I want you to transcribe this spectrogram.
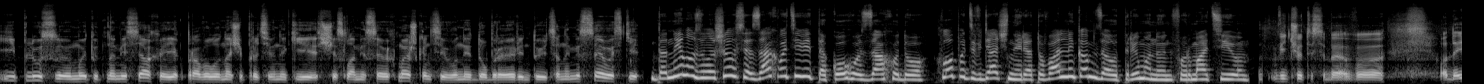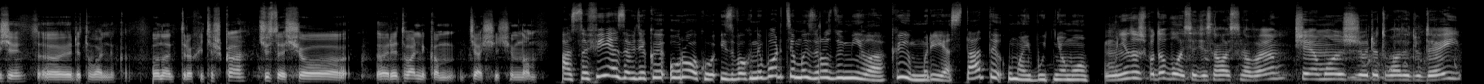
І плюс е, ми тут на місцях, як правило, наші працівники з числа місцевих мешканців, вони добре орієнтуються на місцевості. Данило залишився в захваті від такого заходу. Хлопець вдячний рятувальникам за отриману інформацію. відчути себе в одежі е, рятувальника. Вона трохи тяжка. Чувствую, що рятувальникам тяжче, ніж нам. А Софія завдяки уроку із вогнеборцями зрозуміла, ким мріє стати у майбутньому. Мені дуже сподобалося, дізналася нове, що я можу рятувати людей,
